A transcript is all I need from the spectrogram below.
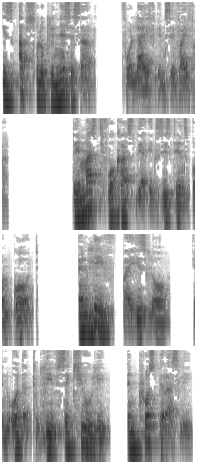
is absolutely necessary for life and survival. They must focus their existence on God and live by His law in order to live securely and prosperously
